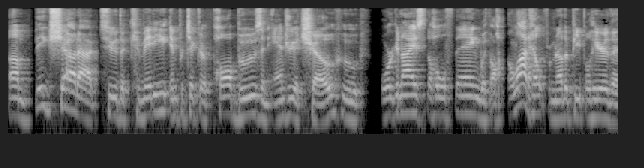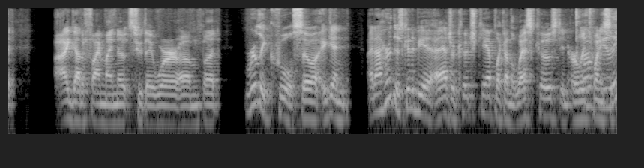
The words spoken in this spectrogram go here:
Um, big shout out to the committee, in particular Paul Boos and Andrea Cho, who organized the whole thing with a, a lot of help from other people here. That I got to find my notes who they were, um, but really cool. So again. And I heard there's going to be an Agile Coach Camp like on the West Coast in early Oh, really?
